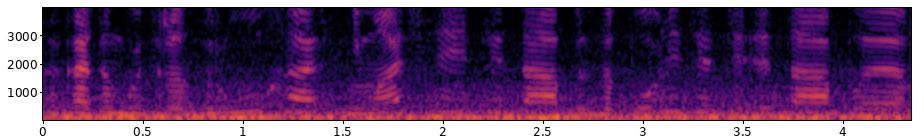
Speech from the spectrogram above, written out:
какая там будет разруха, снимать все эти этапы, запомнить эти этапы,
